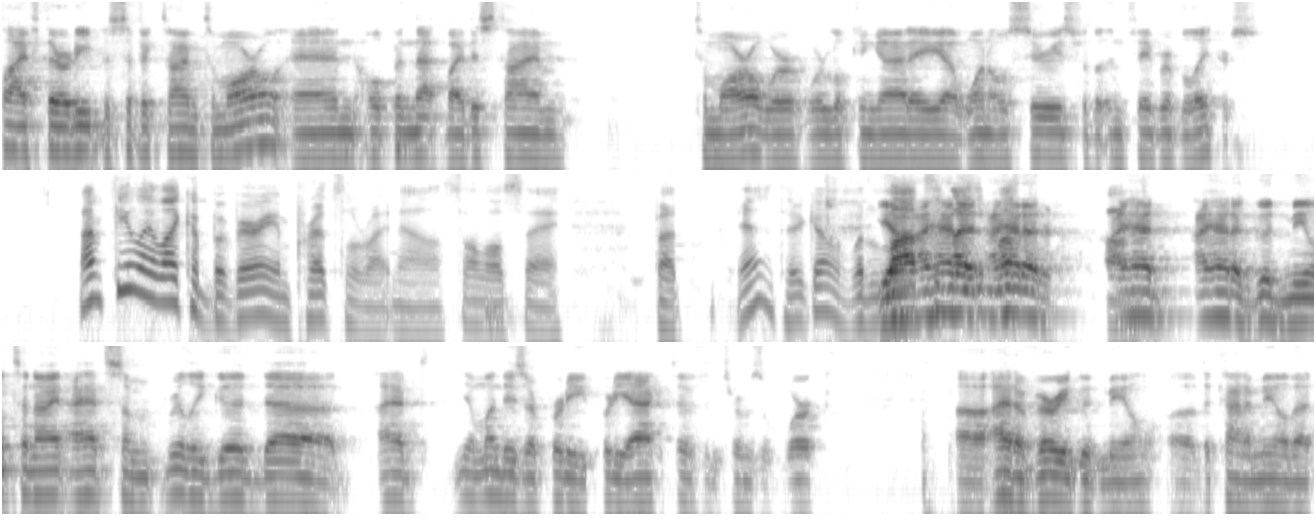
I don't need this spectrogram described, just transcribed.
5:30 Pacific time tomorrow, and hoping that by this time tomorrow we're we're looking at a, uh 1-0 series for the in favor of the Lakers. I'm feeling like a Bavarian pretzel right now. That's all I'll say. But yeah, there you go. With Yeah, I had a, I had a I had I had a good meal tonight. I had some really good. Uh, I had you know Mondays are pretty pretty active in terms of work. Uh, I had a very good meal, uh, the kind of meal that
